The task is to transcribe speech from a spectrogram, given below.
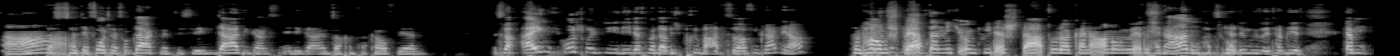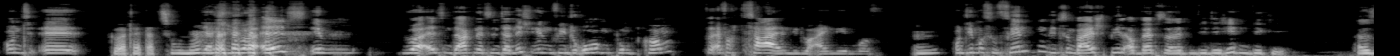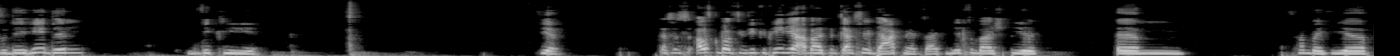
Ah. Das ist halt der Vorteil vom Darknet, weswegen da die ganzen illegalen Sachen verkauft werden. Es war eigentlich ursprünglich die Idee, dass man dadurch privat surfen kann, ja? Und warum sperrt auch. dann nicht irgendwie der Staat oder keine Ahnung, wer das Keine Ahnung, hat sich halt irgendwie so etabliert. Ähm, und äh, gehört halt dazu, ne? Ja, URLs im URLs im Darknet sind da nicht irgendwie drogen.com, sondern einfach Zahlen, die du eingeben musst. Mhm. Und die musst du finden, wie zum Beispiel auf Webseiten wie The Hidden Wiki. Also The Hidden Wiki. Hier. Das ist aufgebaut wie Wikipedia, aber halt mit ganz vielen Darknet-Seiten. Hier zum Beispiel, ähm, was haben wir hier?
